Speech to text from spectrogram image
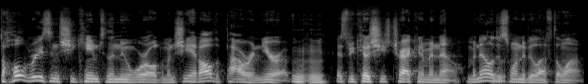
The whole reason she came to the New World when she had all the power in Europe Mm-hmm. is because she's tracking Manel. Manel just wanted to be left alone.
